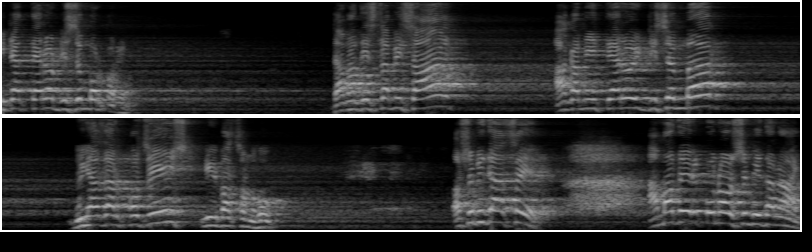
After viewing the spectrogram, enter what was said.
এটা তেরো ডিসেম্বর করেন। জামাত ইসলামী স্যার, আগামী তেরোই ডিসেম্বর দুই হাজার পঁচিশ নির্বাচন হোক। অসুবিধা আছে? আমাদের কোনো অসুবিধা নাই।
